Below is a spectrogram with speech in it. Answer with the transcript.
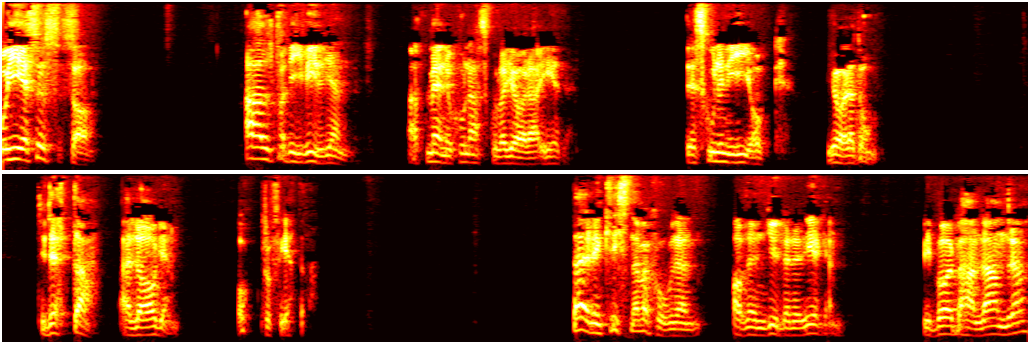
Och Jesus sa, allt vad I viljen att människorna skulle göra eder, det skulle ni och göra dem. Till detta är lagen och profeterna. Det här är den kristna versionen av den gyllene regeln. Vi bör behandla andra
